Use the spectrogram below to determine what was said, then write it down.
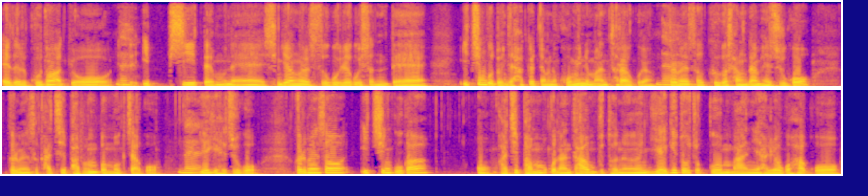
애들 고등학교 네. 이제 입시 때문에 신경을 쓰고 이러고 있었는데 이 친구도 이제 학교 때문에 고민이 많더라고요. 네. 그러면서 그거 상담해주고 그러면서 같이 밥 한 번 먹자고 네. 얘기해주고 그러면서 이 친구가 어, 같이 밥 먹고 난 다음부터는 얘기도 조금 많이 하려고 하고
